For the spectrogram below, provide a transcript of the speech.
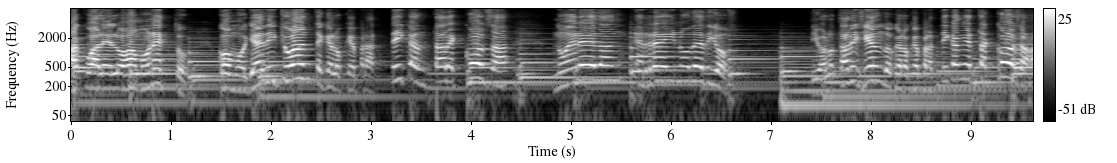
a cuales los amonesto. Como ya he dicho antes, que los que practican tales cosas no heredan el reino de Dios. Dios lo está diciendo, que los que practican estas cosas,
